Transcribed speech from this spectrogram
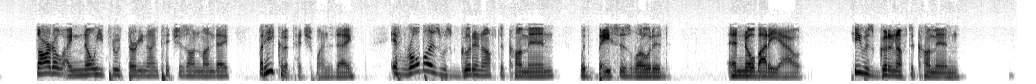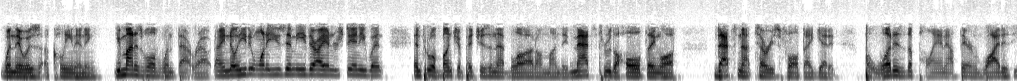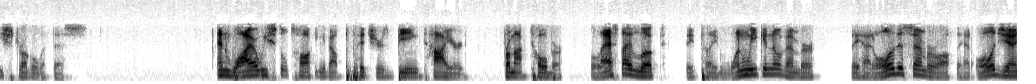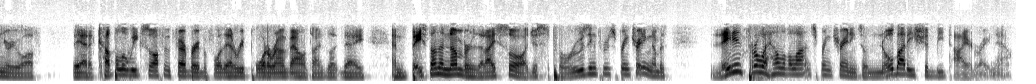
Dardo, I know he threw 39 pitches on Monday, but he could have pitched Wednesday. If Robles was good enough to come in with bases loaded and nobody out, he was good enough to come in when there was a clean inning. You might as well have went that route. I know he didn't want to use him either. I understand he went and threw a bunch of pitches in that blowout on Monday. Matz threw the whole thing off. That's not Terry's fault. I get it. But what is the plan out there, and why does he struggle with this? And why are we still talking about pitchers being tired from October? Last I looked, they played one week in November. They had all of December off. They had all of January off. They had a couple of weeks off in February before they had a report around Valentine's Day. And based on the numbers that I saw, just perusing through spring training numbers, they didn't throw a hell of a lot in spring training, so nobody should be tired right now.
